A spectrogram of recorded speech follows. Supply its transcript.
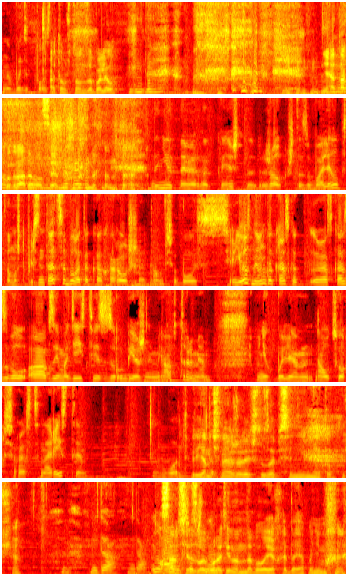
но будет поздно. О том, что он заболел? Да. Не, а так он радовался. Да нет, наверное, конечно, жалко, что заболел, потому что презентация была такая хорошая, там все было серьезно, и он как раз как рассказывал о взаимодействии с зарубежными авторами. У них были аутсорсеры, сценаристы, вот. Теперь я начинаю жалеть, что записи не нету еще. Да, да. Ну, Сам а, себе злой Буратино надо было ехать, да, я понимаю.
